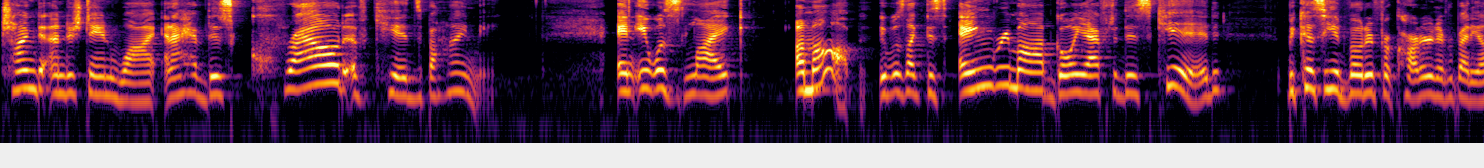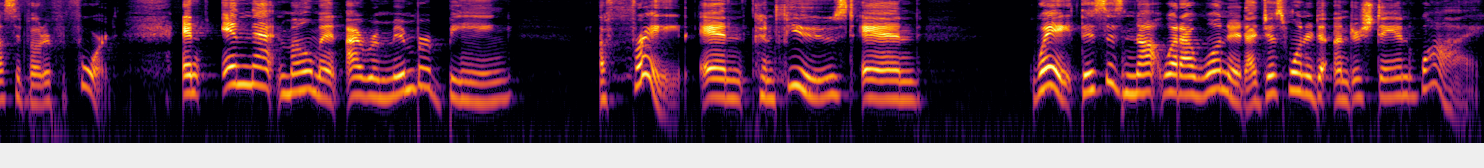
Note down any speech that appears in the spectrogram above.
trying to understand why, and I have this crowd of kids behind me. And it was like a mob. It was like this angry mob going after this kid because he had voted for Carter and everybody else had voted for Ford. And in that moment, I remember being afraid and confused and wait, this is not what I wanted. I just wanted to understand why.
